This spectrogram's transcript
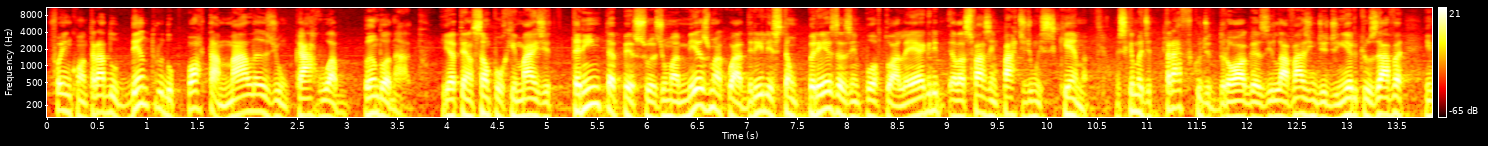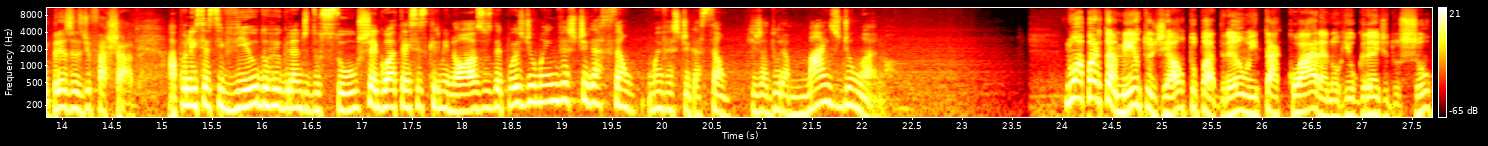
foi encontrado dentro do porta-malas de um carro abandonado. E atenção, porque mais de 30 pessoas de uma mesma quadrilha estão presas em Porto Alegre. Elas fazem parte de um esquema, um esquema de tráfico de drogas e lavagem de dinheiro que usava empresas de fachada. A Polícia Civil do Rio Grande do Sul chegou até esses criminosos depois de uma investigação, uma investigação que já dura mais de um ano. No apartamento de alto padrão em Taquara, no Rio Grande do Sul,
